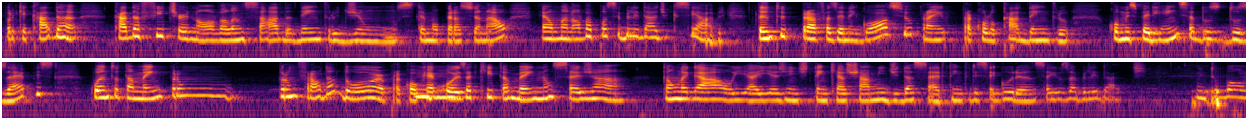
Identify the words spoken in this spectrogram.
porque cada, cada feature nova lançada dentro de um sistema operacional é uma nova possibilidade que se abre, tanto para fazer negócio, para colocar dentro como experiência dos, dos apps, quanto também para um um fraudador, para qualquer uhum. coisa que também não seja tão legal. E aí a gente tem que achar a medida certa entre segurança e usabilidade. Muito bom.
